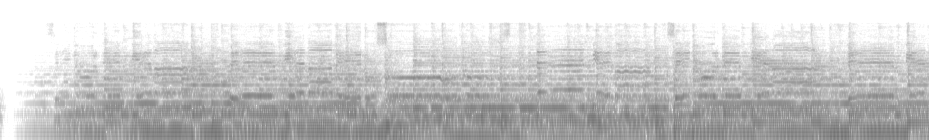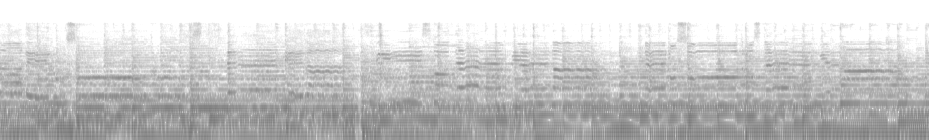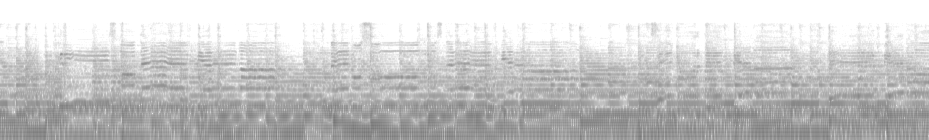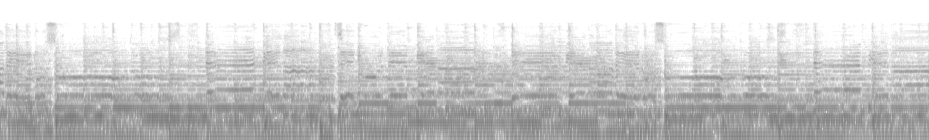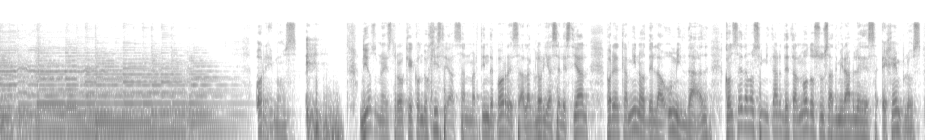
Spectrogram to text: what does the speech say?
Dios nuestro, que condujiste a San Martín de Porres a la gloria celestial por el camino de la humildad, concédanos imitar de tal modo sus admirables ejemplos,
